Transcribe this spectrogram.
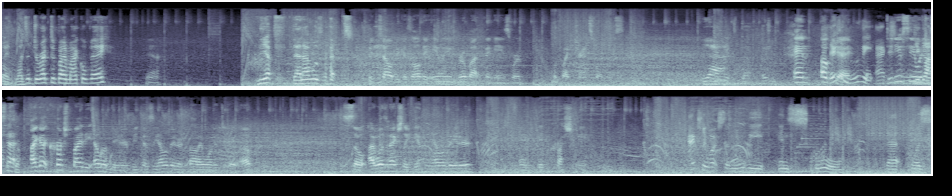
Wait, was it directed by Michael Bay? Yeah. Yep, then I was right. Could tell because all the alien robot thingies were look like Transformers. Yeah. Explosions. And There's okay, a movie actually. did you see You what just happened? I got crushed by the elevator because the elevator thought I wanted to go up. So I wasn't actually in the elevator, and it crushed me. I actually watched a movie in school that was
